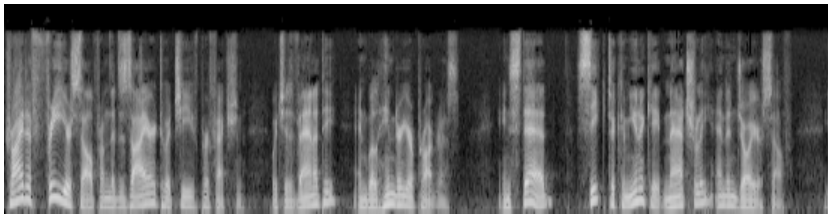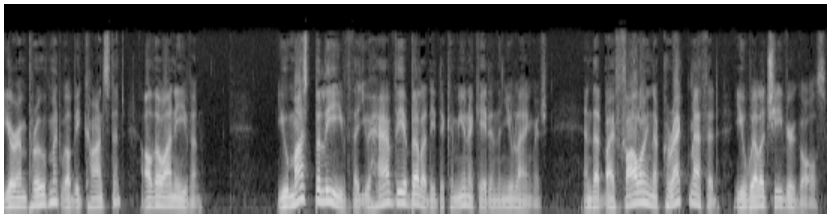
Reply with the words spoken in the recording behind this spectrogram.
Try to free yourself from the desire to achieve perfection, which is vanity and will hinder your progress. Instead, seek to communicate naturally and enjoy yourself. Your improvement will be constant, although uneven. You must believe that you have the ability to communicate in the new language, and that by following the correct method, you will achieve your goals.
